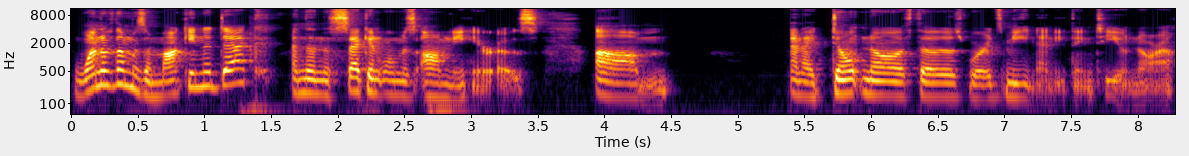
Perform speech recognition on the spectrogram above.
One of them was a Machina deck, and then the second one was Omni Heroes. Um, and I don't know if those words mean anything to you, Nora.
